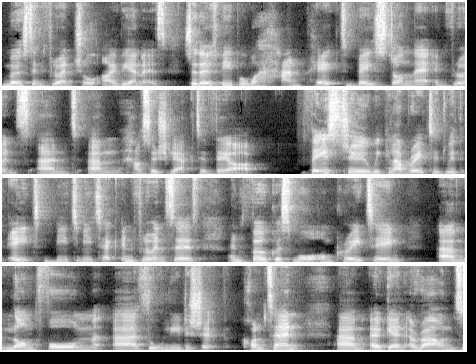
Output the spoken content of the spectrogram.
most influential IBMers. So those people were handpicked based on their influence and um, how socially active they are. Phase two, we collaborated with eight B2B tech influencers and focused more on creating um, long form uh, thought leadership content, um, again, around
